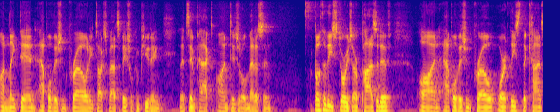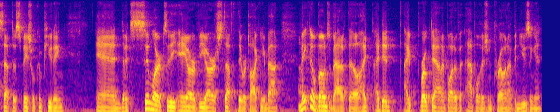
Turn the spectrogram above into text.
on LinkedIn, Apple Vision Pro, and he talks about spatial computing and its impact on digital medicine. Both of these stories are positive on Apple Vision Pro, or at least the concept of spatial computing. And it's similar to the AR, VR stuff that they were talking about. Make no bones about it, though. I, I did, I broke down, I bought an Apple Vision Pro, and I've been using it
